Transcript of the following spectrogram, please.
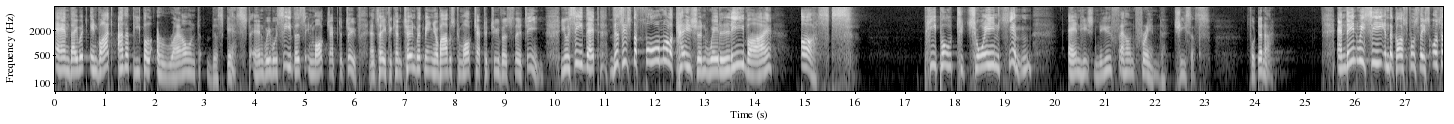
and they would invite other people around this guest. And we will see this in Mark chapter 2. And so, if you can turn with me in your Bibles to Mark chapter 2, verse 13, you'll see that this is the formal occasion where Levi asks people to join him and his newfound friend, Jesus, for dinner. And then we see in the Gospels there's also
